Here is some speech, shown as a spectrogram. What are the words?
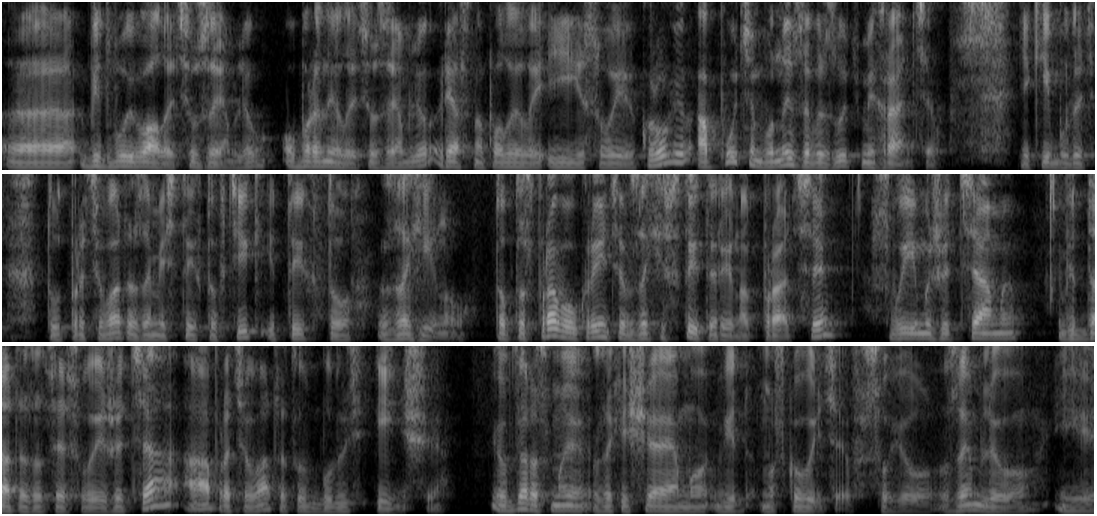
е, відвоювали цю землю, оборонили цю землю, рясно полили її своєю кров'ю, а потім вони завезуть мігрантів, які будуть тут працювати замість тих, хто втік, і тих, хто загинув. Тобто справа українців захистити ринок праці своїми життями, віддати за це своє життя, а працювати тут будуть інші. І от зараз ми захищаємо від московитів свою землю і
